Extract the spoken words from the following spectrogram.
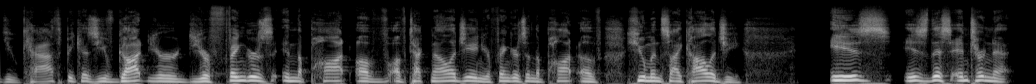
you, Cath, because you've got your your fingers in the pot of of technology and your fingers in the pot of human psychology. Is is this internet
